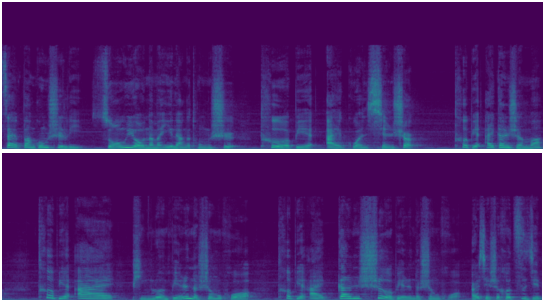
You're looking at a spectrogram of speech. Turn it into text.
在办公室里，总有那么一两个同事特别爱管闲事儿，特别爱干什么？特别爱评论别人的生活。特别爱干涉别人的生活，而且是和自己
